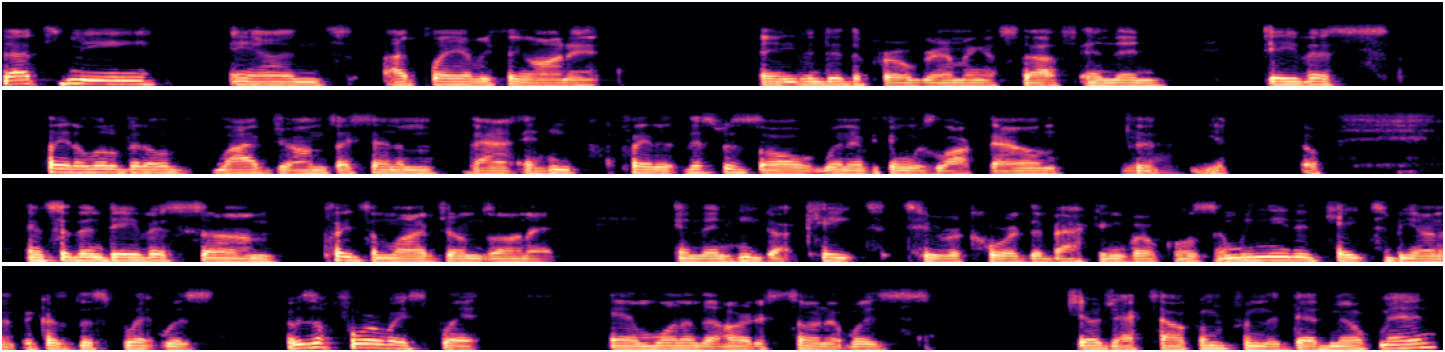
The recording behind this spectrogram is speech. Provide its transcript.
that's me, and I play everything on it. I even did the programming and stuff. And then Davis played a little bit of live drums. I sent him that, and he played it. This was all when everything was locked down. Yeah. So, and so then Davis um, played some live drums on it, and then he got Kate to record the backing vocals, and we needed Kate to be on it because the split was it was a four way split, and one of the artists on it was Joe Jack Talcum from the Dead Milkmen,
